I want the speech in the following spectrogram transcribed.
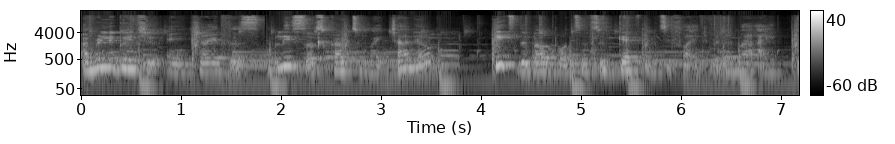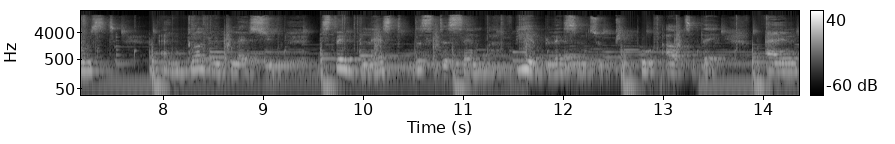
I'm really going to enjoy this. Please subscribe to my channel. Hit the bell button to get notified whenever I post. And God will bless you. Stay blessed this December. Be a blessing to people out there. And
